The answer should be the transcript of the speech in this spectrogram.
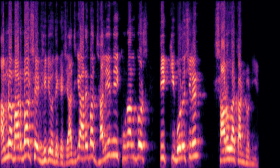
আমরা বারবার সেই ভিডিও দেখেছি। আজকে আরেকবার ঝালিয়ে নিই কুণাল ঘোষ ঠিক কি বলেছিলেন সারদা কাণ্ড নিয়ে।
